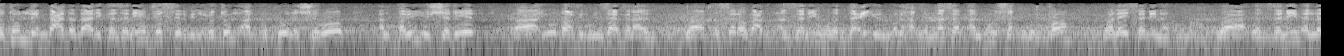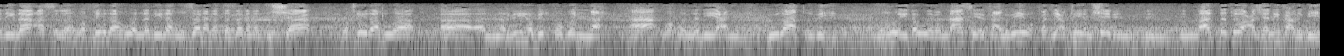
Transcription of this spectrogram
عتل بعد ذلك زنيم فسر بالعتل الأكول الشروب القوي الشديد يوضع في الإنسان فلا يزن وفسره بعض الزنيم هو الدعي الملحق النسب الملصق بالقوم وليس منه والزنيم الذي لا أصل وقيل هو الذي له زنمة زنمة الشاة وقيل هو آه المرمي بالأبنة ها؟ وهو الذي يعني يلاط به. وهو يدور الناس يفعل به وقد يعطيهم شيء من, مادته عشان يفعل به.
